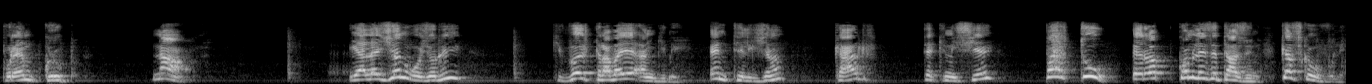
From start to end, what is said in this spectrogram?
pour un groupe. Non. Il y a les jeunes aujourd'hui qui veulent travailler en Guinée. Intelligents, cadres, techniciens, partout. Europe comme les États-Unis. Qu'est-ce que vous voulez?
